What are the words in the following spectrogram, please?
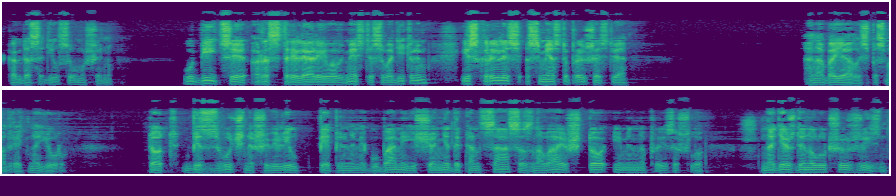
когда садился в машину. Убийцы расстреляли его вместе с водителем и скрылись с места происшествия. Она боялась посмотреть на Юру. Тот беззвучно шевелил пепельными губами, еще не до конца осознавая, что именно произошло — надежды на лучшую жизнь,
